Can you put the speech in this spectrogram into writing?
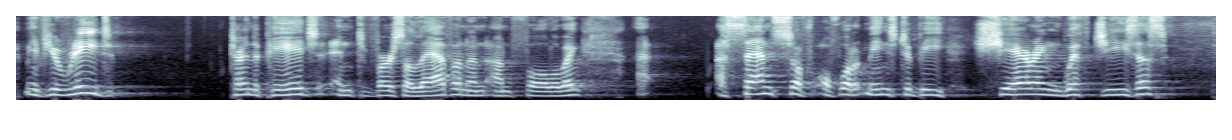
I mean, if you read, turn the page into verse 11 and, and following, a, a sense of, of what it means to be sharing with Jesus.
